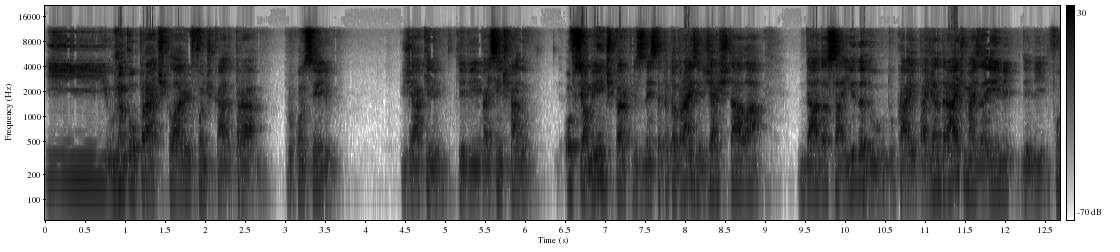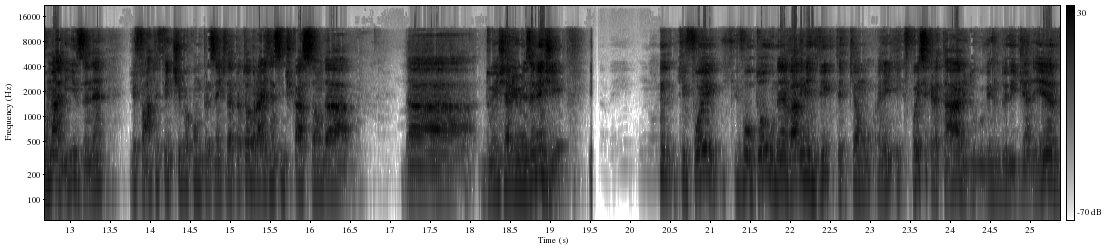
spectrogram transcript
E o Jean Paul Prat, claro, ele foi indicado para o Conselho, já que ele, que ele vai ser indicado oficialmente para a presidência da Petrobras, ele já está lá dado a saída do, do Caio Paz de Andrade, mas aí ele, ele formaliza, né, de fato efetiva como presidente da Petrobras nessa indicação da, da, do Ministério de Minas e Energia. E que foi que voltou, né, Wagner Victor, que é um que foi secretário do governo do Rio de Janeiro,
